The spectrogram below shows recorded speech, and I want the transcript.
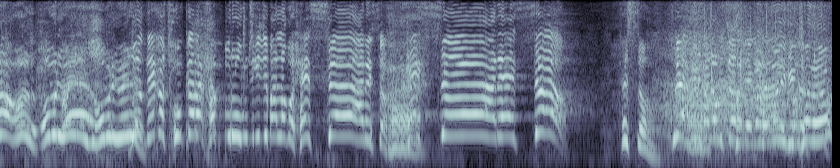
야 어, 어머니 왜 이래 어머니 왜너 이래? 내가 손가락 함부로 움직이지 말라고 했어 안 했어? 했어 안 했어? 했어. 그래 하지 말라고 했잖아 내가. 어머니 괜찮아요?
